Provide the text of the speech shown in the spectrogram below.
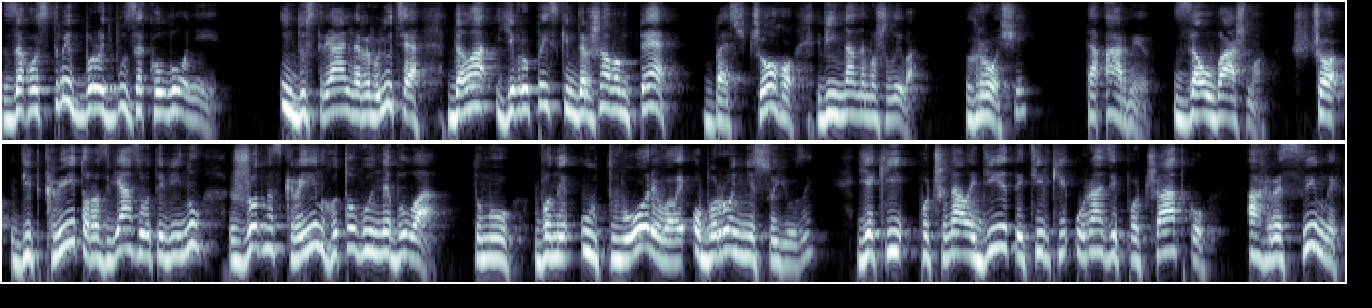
загострив боротьбу за колонії. Індустріальна революція дала європейським державам те, без чого війна неможлива гроші та армію. Зауважмо, що відкрито розв'язувати війну жодна з країн готовою не була, тому вони утворювали оборонні союзи, які починали діяти тільки у разі початку агресивних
